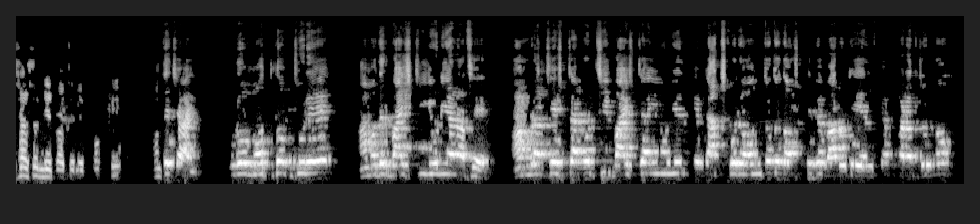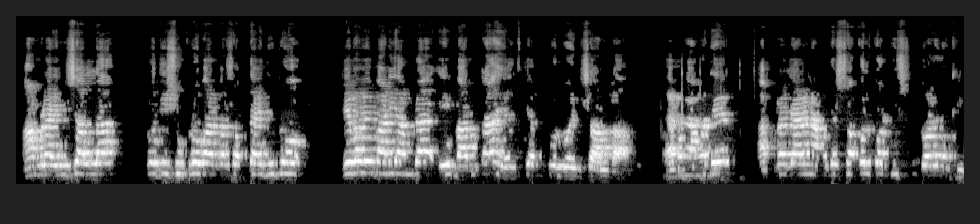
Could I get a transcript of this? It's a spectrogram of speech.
প্রশাসন নির্বাচনের পক্ষে। হতে চাই, পুরো মতলব জুড়ে আমাদের বাইশটি ইউনিয়ন আছে। আমরা চেষ্টা করছি বাইশটা ইউনিয়নকে টাচ করে অন্তত দশ থেকে বারোটি হেলথ ক্যাম্প করার জন্য। আমরা ইনশাল্লাহ প্রতি শুক্রবার বা সপ্তাহে দুটো যেভাবে পারি আমরা এই বারোটা হেলথ ক্যাম্প করব ইনশাল্লাহ এবং আমাদের, আপনারা জানেন আমাদের সকল কর্মসূচি গণমুখী।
